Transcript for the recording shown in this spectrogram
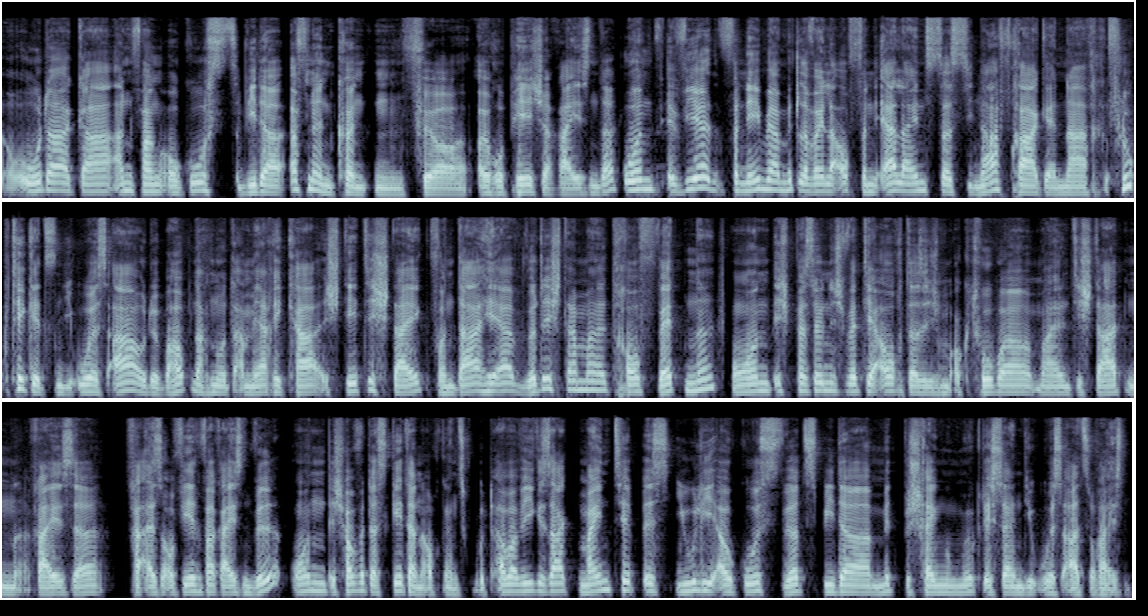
oder gar Anfang August wieder öffnen könnten für europäische Reisende. Und wir vernehmen ja mittlerweile auch von Airlines, dass die Nachfrage nach Flugtickets in die USA oder überhaupt nach Nordamerika stetig steigt. Von daher würde ich da mal drauf wetten. Und ich persönlich wette ja auch, dass ich im Oktober mal die Staaten reise also auf jeden Fall reisen will. Und ich hoffe, das geht dann auch ganz gut. Aber wie gesagt, mein Tipp ist, Juli, August wird es wieder mit Beschränkungen möglich sein, die USA zu reisen.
